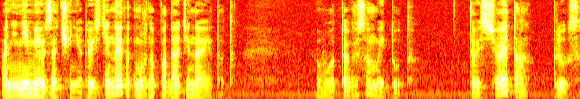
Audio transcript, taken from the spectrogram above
они не имеют значения. То есть и на этот можно подать, и на этот. Вот, так же самое и тут. То есть все это плюс,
